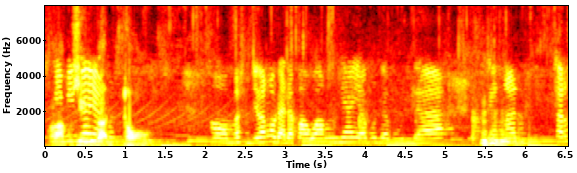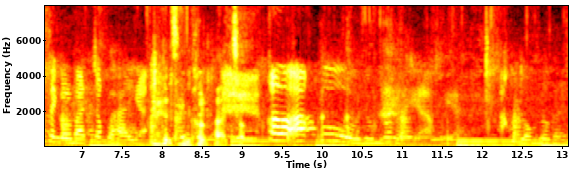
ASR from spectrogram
kalau aku sih enggak yang- dong. Oh, Mas Jelang udah ada pawangnya ya, bunda-bunda. Jangan, ntar senggol bacok bahaya. senggol bacok Kalau aku jomblo gak ya aku ya? Aku jomblo guys.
